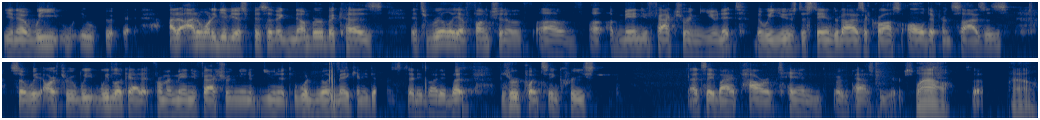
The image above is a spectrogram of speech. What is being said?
you know, we, we I, I don't want to give you a specific number because it's really a function of, of a, manufacturing unit that we use to standardize across all different sizes. So we are through, we, we look at it from a manufacturing unit, unit. It wouldn't really make any difference to anybody, but the throughput's increased, I'd say by a power of 10 over the past few years. Wow. So- Wow.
